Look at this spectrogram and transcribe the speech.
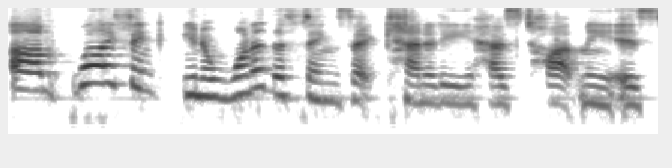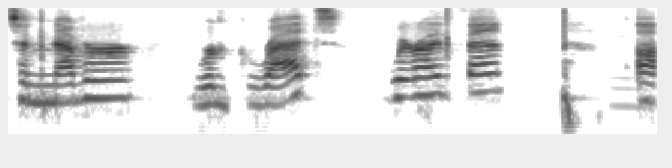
Um, well, I think, you know, one of the things that Kennedy has taught me is to never regret where I've been. Mm.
